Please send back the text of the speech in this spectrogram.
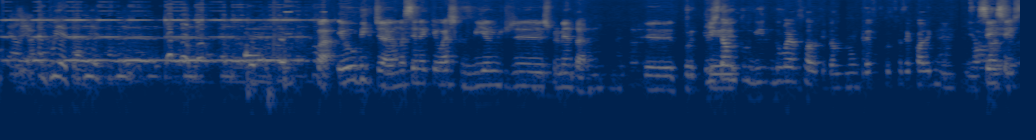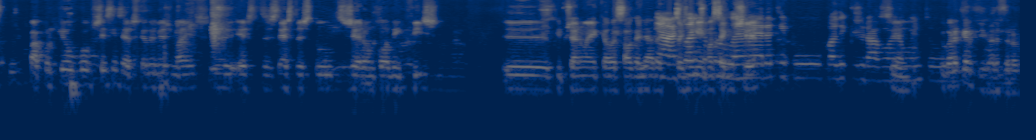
Télia. Ampulheta. Pá, eu digo já, é uma cena que eu acho que devíamos eh, experimentar. Eh, porque... Isto é um plugin do Webflow, tipo, ele não teve que fazer código nenhum. Sim, sim. Pá, porque eu vou ser sincero, cada vez mais eh, estes, estas tools geram código fixe. Eh, tipo, já não é aquela salgalhada Yeah, que acho depois que ninguém antes o consegue problema mexer. era tipo o código que geravam, Sim. era muito. Agora quero E agora será.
